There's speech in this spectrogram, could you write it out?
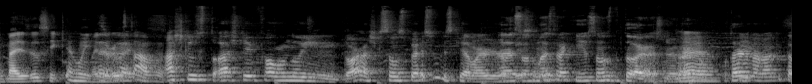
1, mas eu sei que é ruim, mas É eu verdade. gostava. Acho que, os, acho que falando em Thor, acho que são os piores filmes que a Marvel já É, fez. são os mais fraquinhos, são os do Thor, acho, né? É. mano? O Thor Ragnarok tá...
